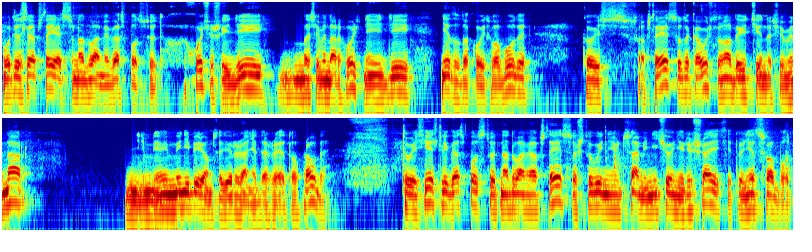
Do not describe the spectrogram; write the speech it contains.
Вот если обстоятельства над вами господствуют, хочешь иди на семинар, хочешь не иди, нету такой свободы. То есть обстоятельства таковы, что надо идти на семинар. Мы не берем содержание даже этого, правда? То есть, если господствует над вами обстоятельства, что вы сами ничего не решаете, то нет свободы.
